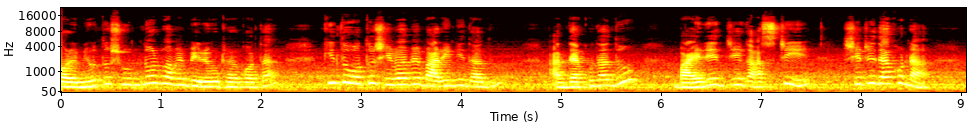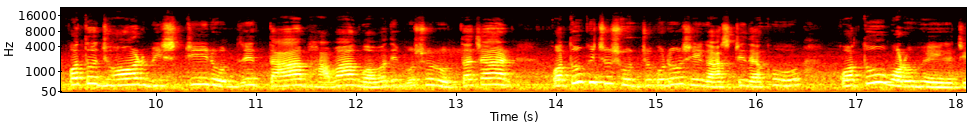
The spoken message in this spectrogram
করেনি। ও তো সুন্দরভাবে বেড়ে ওঠার কথা, কিন্তু ও তো সেভাবে বাড়িনি দাদু। আর দেখো দাদু, বাইরের যে গাছটি, সেটি দেখো না, কত ঝড়, বৃষ্টি রৌদ্রের তাপ, হাওয়া, গবাদি পশুর অত্যাচার, কত কিছু সহ্য করেও সেই গাছটি দেখো কত বড় হয়ে গেছে,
